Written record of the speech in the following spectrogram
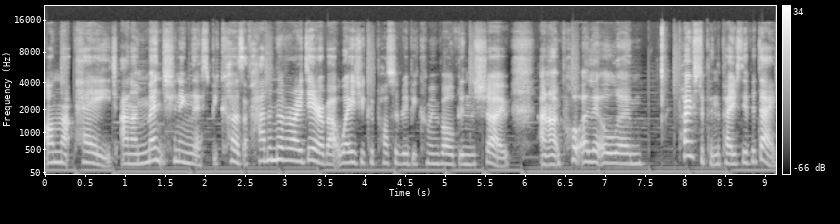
on that page. And I'm mentioning this because I've had another idea about ways you could possibly become involved in the show. And I put a little um, post up in the page the other day.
